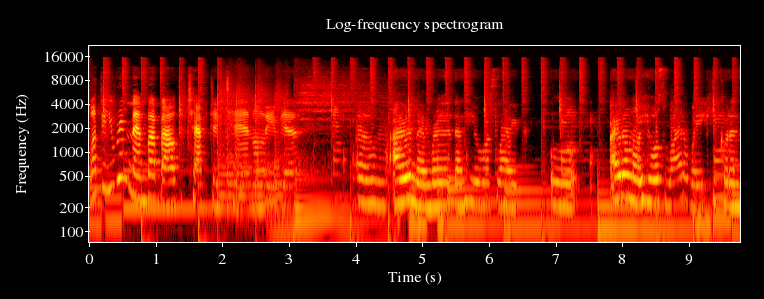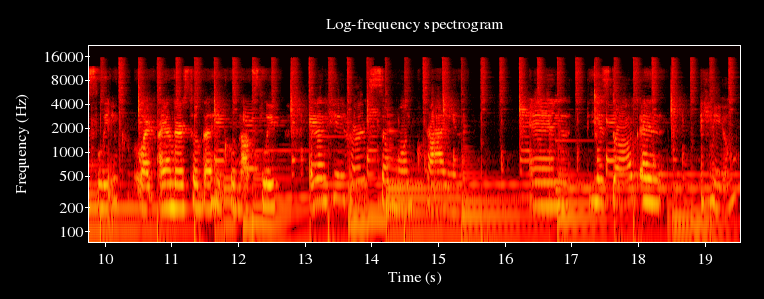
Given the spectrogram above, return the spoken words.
What do you remember about chapter 10, Olivia? Um, I remember that he was like, I don't know, he was wide awake. He couldn't sleep. Like I understood that he could not sleep, and then he heard someone crying, and his dog and him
